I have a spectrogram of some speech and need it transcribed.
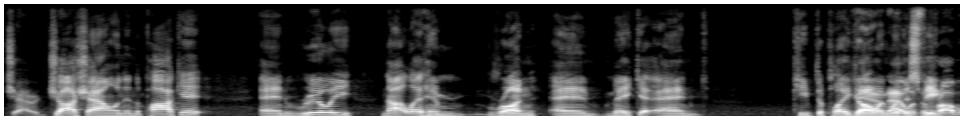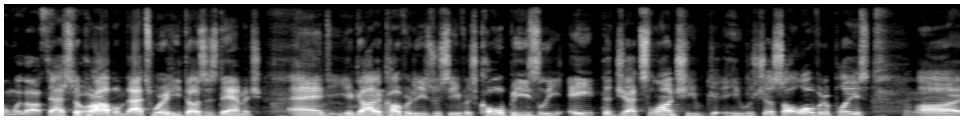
Jared, Josh Allen in the pocket, and really not let him run and make it and keep the play going yeah, with that his was feet. the problem with us. That's the problem. That's where he does his damage. And you got to cover these receivers. Cole Beasley ate the Jets' lunch. He he was just all over the place. Uh,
